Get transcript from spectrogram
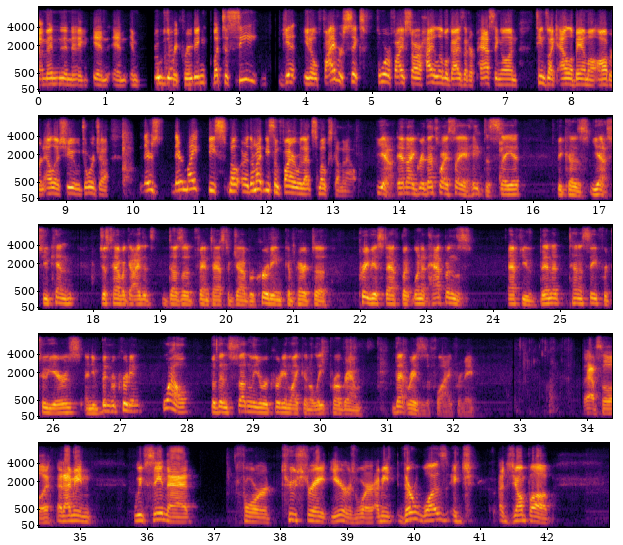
come in and, and, and improve the recruiting, but to see get you know five or six four or five star high level guys that are passing on teams like Alabama, Auburn, LSU, Georgia, there's there might be smoke or there might be some fire where that smoke's coming out. Yeah, and I agree. That's why I say I hate to say it because yes, you can just have a guy that does a fantastic job recruiting compared to previous staff, but when it happens after you've been at Tennessee for two years and you've been recruiting well, but then suddenly you're recruiting like an elite program, that raises a flag for me. Absolutely. And I mean, we've seen that for two straight years where, I mean, there was a, a jump up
